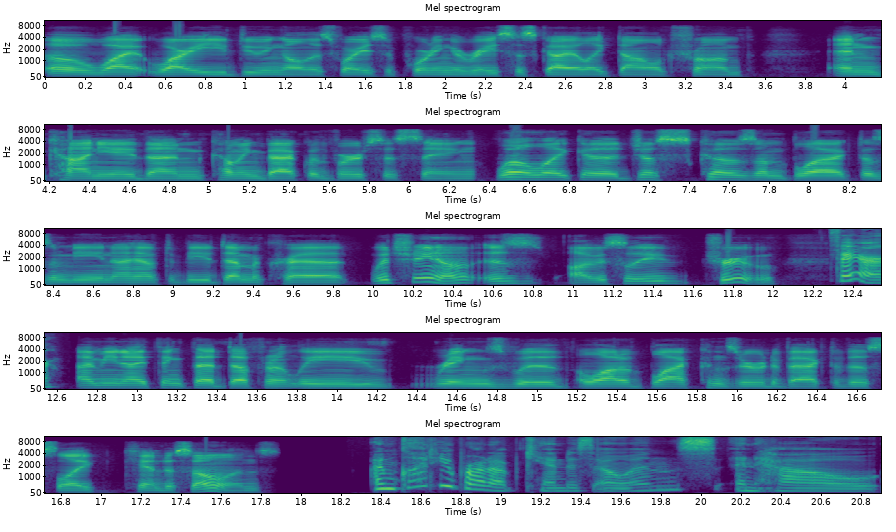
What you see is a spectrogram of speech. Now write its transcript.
Oh, why why are you doing all this? Why are you supporting a racist guy like Donald Trump? And Kanye then coming back with verses saying, "Well, like uh, just because I'm black doesn't mean I have to be a Democrat," which you know is obviously true. Fair. I mean, I think that definitely rings with a lot of black conservative activists like Candace Owens. I'm glad you brought up Candace Owens and how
